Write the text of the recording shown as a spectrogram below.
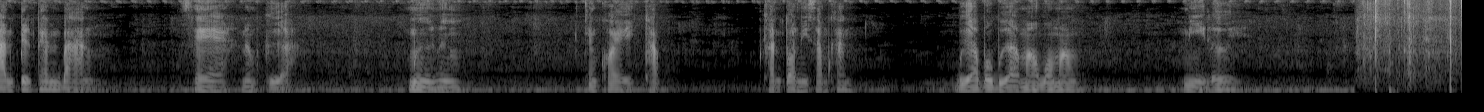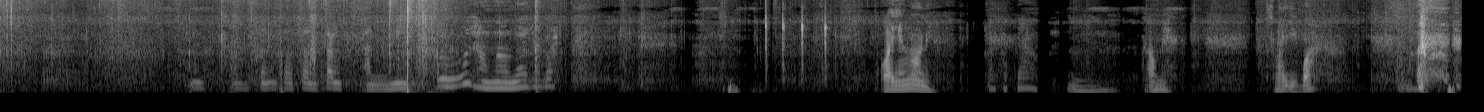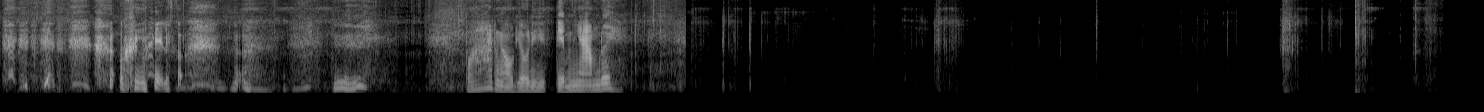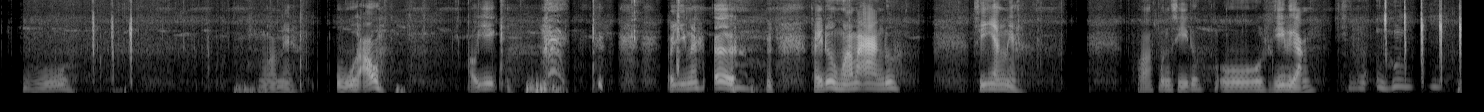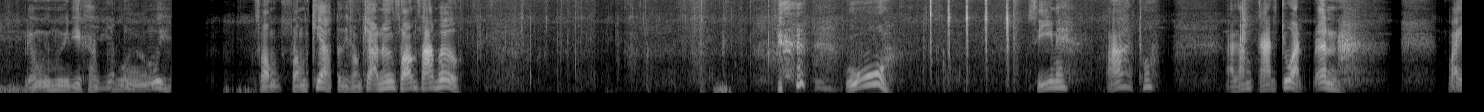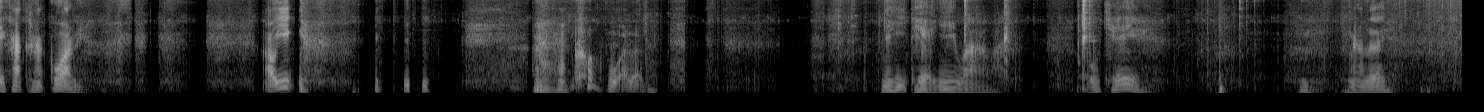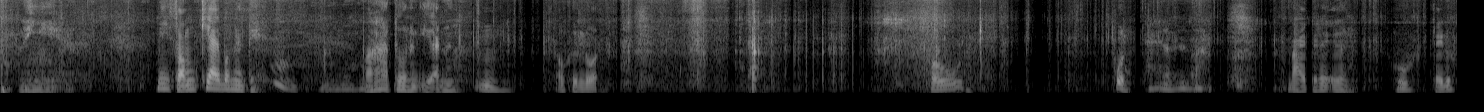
านเป็นแผ่นบาง แซ่น้ำเกลือ มือหนึ่งจังค่อยทับขั้นตอนนี้สำคัญ เบื่อบ่เบื่อเมาบ่เมานี่เลยตั้งตั้งตั้งตั้งอันนี้โอ้ยเฮาเงาใหญ่ครับว่าก้อยยังนอนนี่ข้าพเจ้าอืมเอาเนี่ยซอยอีกวะ เอาขึ้นไม่แล้วเฮ้ยฟาดเงาเดียวนี่เต็มงามด้วยโอ้หัวแม่อู้เอาเอาอีกเอาอีกนะเออใส่ดูหัวมาอ่างดู สีหยังเนี่ยขอเบิ่งสีดู โอ้สีเหลืองสิ เหลืองอื้อหือเหลืองอุ้ยๆดีครับสีเหลืองโอุ่นๆอ้ยสองสองเกี้ยตัวนี้สองเกี้ยหนึ่งสองสามเพิ่มโอ้สีไหมป้าทุอลังการจวดเอิ้นไว้คักหาก้อนนี่เอาอีกข้อหัวเลยไงแถ่ไงว่าว่ะโอเคอืมมาเลย นี่ นี่สองเขี้ยบ่แม่นติป้าตัวนั้นอีกอันหนึ่งอืมเอาขึ้นรถโอ้ยถ่ายแล้วเหรอบายไปเลยเอิญหูใส่ดู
